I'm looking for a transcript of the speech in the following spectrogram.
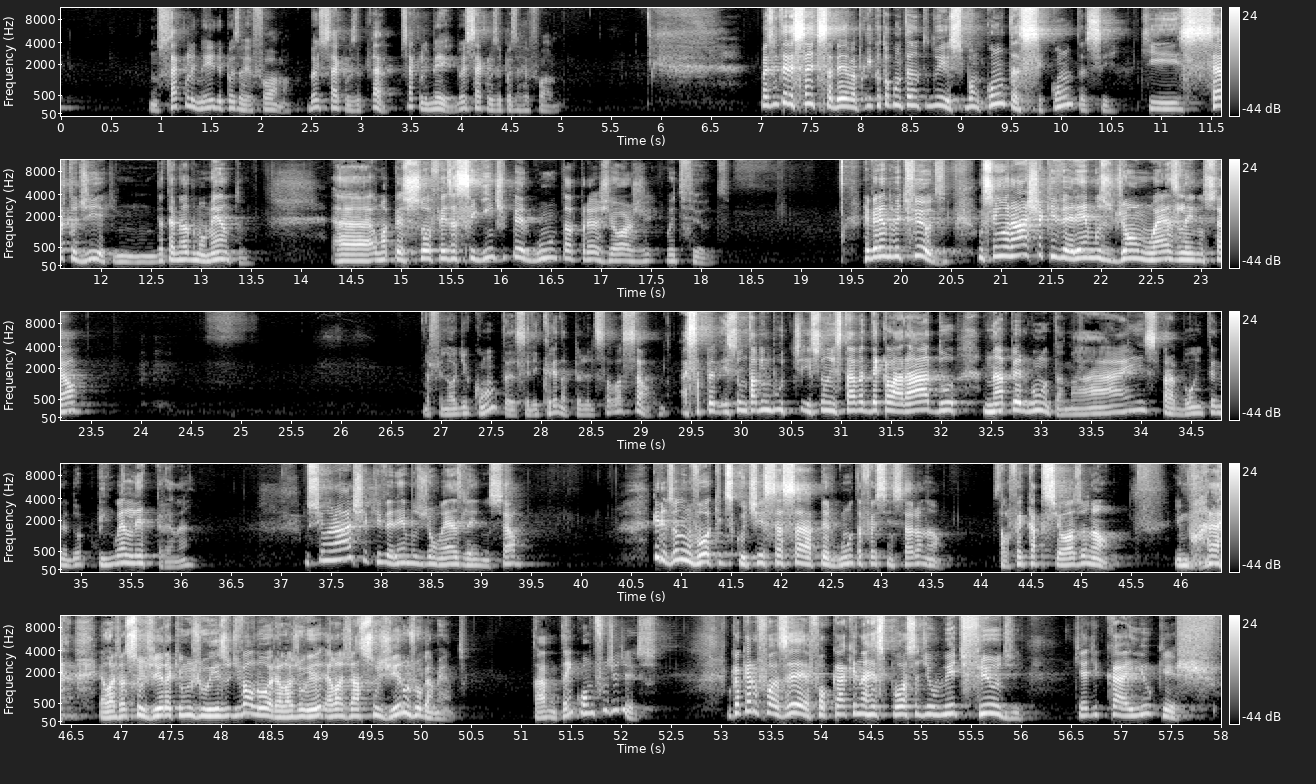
Um século e meio depois da reforma. Dois séculos, é, um século e meio, dois séculos depois da reforma. Mas é interessante saber, por que eu estou contando tudo isso? Bom, conta-se, conta-se que certo dia, que em um determinado momento, eh, uma pessoa fez a seguinte pergunta para George Whitfield. Reverendo Whitfield, o senhor acha que veremos John Wesley no céu? Afinal de contas, ele crê na perda de salvação. Essa, isso, não estava embutido, isso não estava declarado na pergunta, mas, para bom entendedor, pingo é letra, né? O senhor acha que veremos John Wesley no céu? Queridos, eu não vou aqui discutir se essa pergunta foi sincera ou não, se ela foi capciosa ou não. Embora ela já sugira aqui um juízo de valor, ela, ela já sugira um julgamento. Tá? Não tem como fugir disso. O que eu quero fazer é focar aqui na resposta de Whitfield, que é de cair o queixo.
